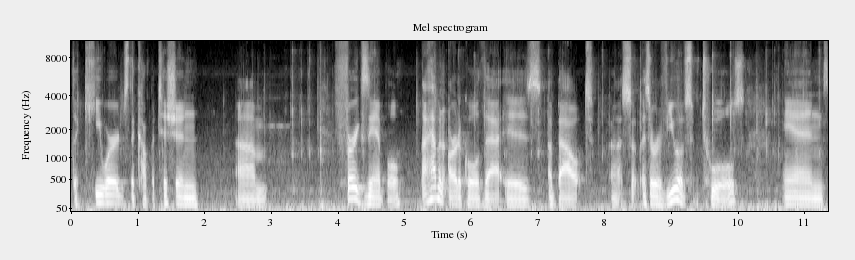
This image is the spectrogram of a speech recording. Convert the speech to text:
the keywords, the competition. Um, for example, I have an article that is about uh, so it's a review of some tools, and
